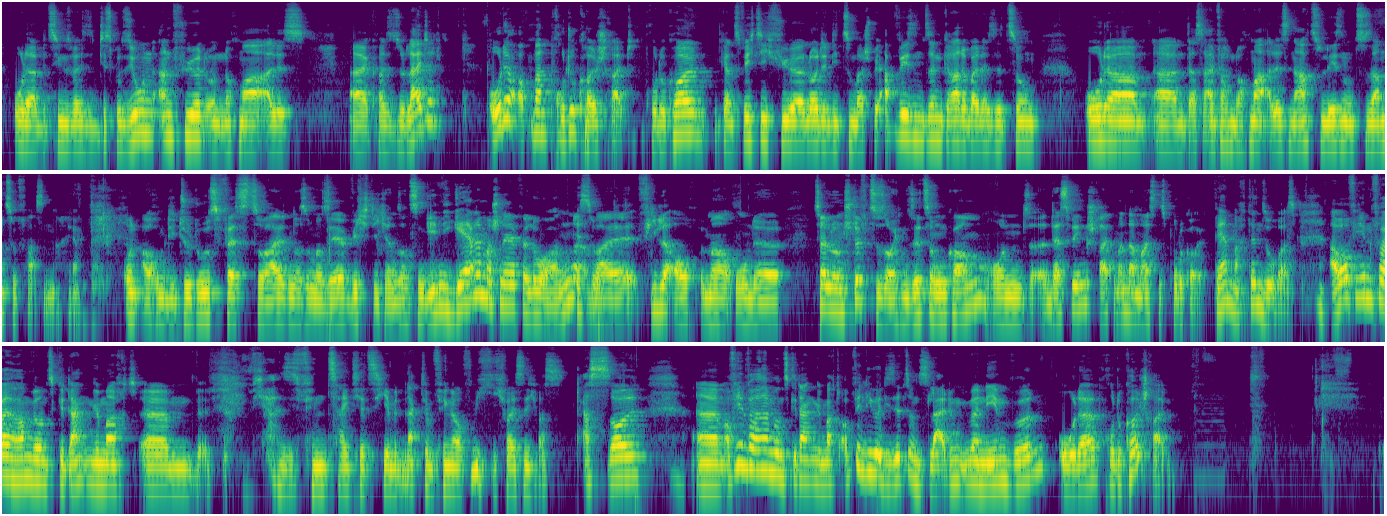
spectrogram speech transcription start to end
oder beziehungsweise die Diskussion anführt und nochmal alles äh, quasi so leitet. Oder ob man Protokoll schreibt. Protokoll, ganz wichtig für Leute, die zum Beispiel abwesend sind, gerade bei der Sitzung oder äh, das einfach nochmal alles nachzulesen und zusammenzufassen nachher. Und auch um die To-Dos festzuhalten, das ist immer sehr wichtig. Ansonsten gehen die gerne mal schnell verloren, so. weil viele auch immer ohne Zettel und Stift zu solchen Sitzungen kommen und deswegen schreibt man da meistens Protokoll. Wer macht denn sowas? Aber auf jeden Fall haben wir uns Gedanken gemacht. Ähm, ja, finde, zeigt jetzt hier mit nacktem Finger auf mich. Ich weiß nicht, was das soll. Ähm, auf jeden Fall haben wir uns Gedanken gemacht, ob wir lieber die Sitzungsleitung übernehmen würden oder Protokoll schreiben.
